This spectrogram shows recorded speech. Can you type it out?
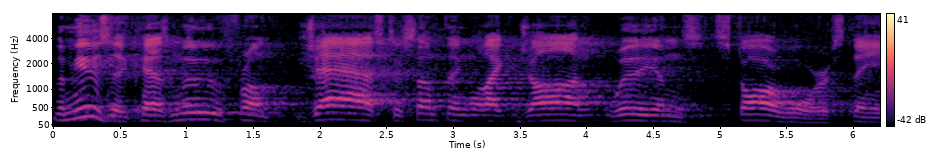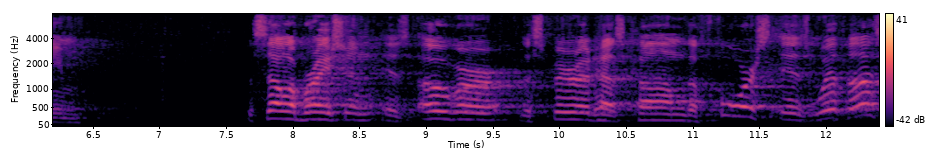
The music has moved from jazz to something like John Williams' Star Wars theme the celebration is over. The Spirit has come. The force is with us.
